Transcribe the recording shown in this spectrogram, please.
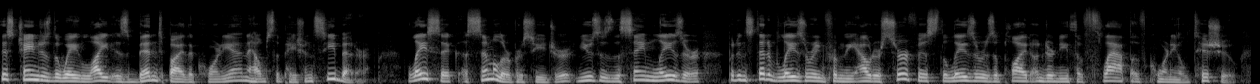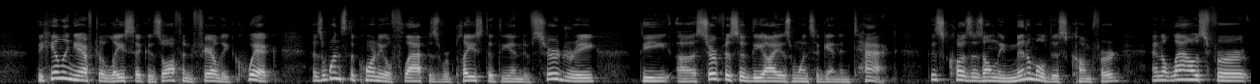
This changes the way light is bent by the cornea and helps the patient see better. LASIK, a similar procedure, uses the same laser, but instead of lasering from the outer surface, the laser is applied underneath a flap of corneal tissue. The healing after LASIK is often fairly quick, as once the corneal flap is replaced at the end of surgery, the uh, surface of the eye is once again intact. This causes only minimal discomfort and allows for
